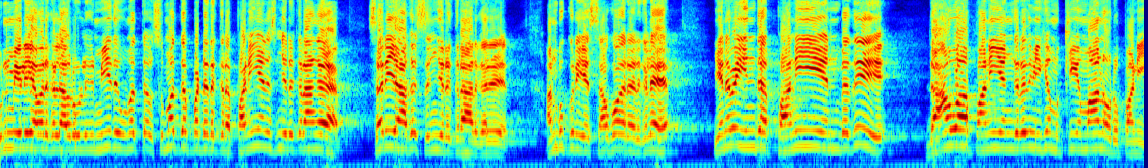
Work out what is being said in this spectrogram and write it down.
உண்மையிலே அவர்கள் அவர்களுக்கு மீது உமத்த சுமத்தப்பட்டிருக்கிற பணியை என்ன செஞ்சிருக்கிறாங்க? சரியாக செஞ்சிருக்கிறார்கள். அன்புக்குரிய சகோதரர்களே எனவே இந்த பணி என்பது தாவா பணிங்கிறது மிக முக்கியமான ஒரு பணி.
